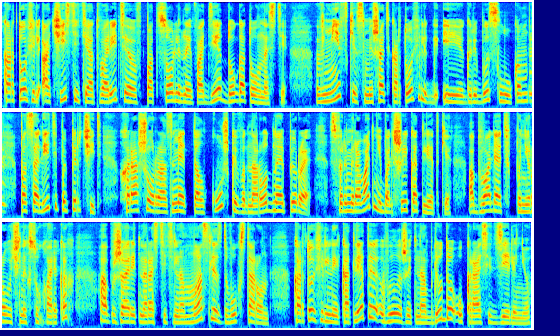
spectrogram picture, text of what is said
Картофель очистить и отварить в подсоленной воде до готовности. В миске смешать картофель и грибы с луком, посолить и поперчить. Хорошо размять толкушкой в однородное пюре. Сформировать небольшие котлетки. Обвалять в панировочных сухариках. Обжарить на растительном масле с двух сторон. Картофельные котлеты выложить на блюдо, украсить зеленью.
